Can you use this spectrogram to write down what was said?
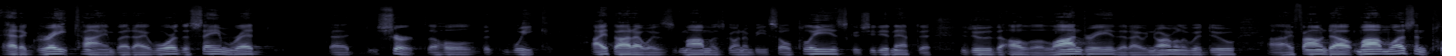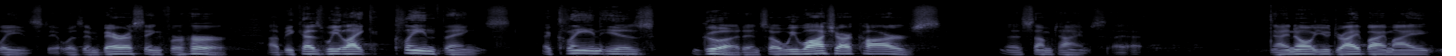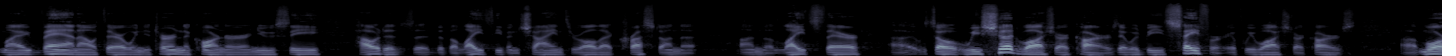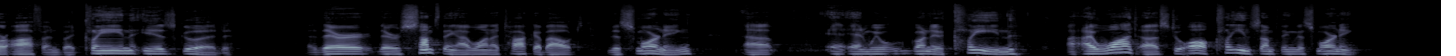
had a great time, but I wore the same red uh, shirt the whole week. I thought I was, mom was going to be so pleased because she didn't have to do the, all the laundry that I normally would do. Uh, I found out mom wasn't pleased. It was embarrassing for her uh, because we like clean things. Uh, clean is good. And so we wash our cars uh, sometimes. I know you drive by my, my van out there when you turn the corner and you see how does uh, do the lights even shine through all that crust on the on the lights there? Uh, so we should wash our cars. It would be safer if we washed our cars uh, more often. But clean is good. There, there's something I want to talk about this morning, uh, and, we're going to clean. I want us to all clean something this morning.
